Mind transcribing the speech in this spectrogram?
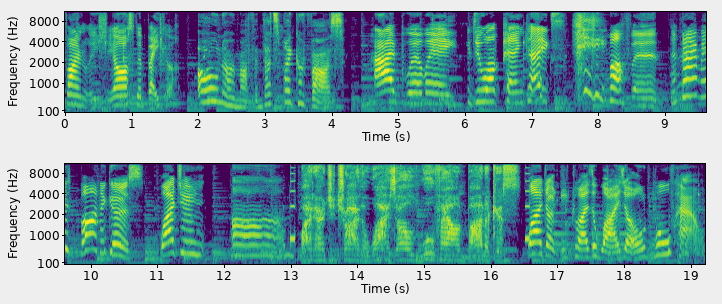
Finally, she asked the baker. Oh no, Muffin, that's my good vase. Hi, Bluey. Do you want pancakes? Muffin. The name is Barnacus. Why do you, um, Why don't you try the wise old wolfhound, Barnacus? why don't you try the wise old wolfhound,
